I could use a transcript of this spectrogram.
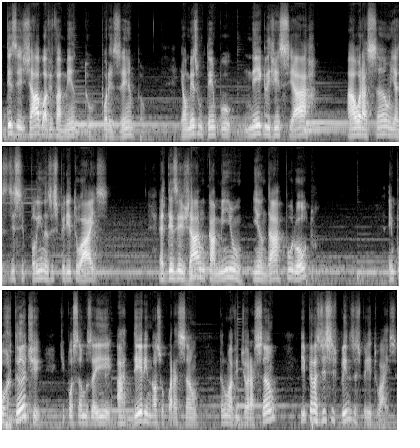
Desejar o avivamento, por exemplo, e ao mesmo tempo negligenciar a oração e as disciplinas espirituais. É desejar um caminho e andar por outro. É importante que possamos aí arder em nosso coração por uma vida de oração e pelas disciplinas espirituais.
